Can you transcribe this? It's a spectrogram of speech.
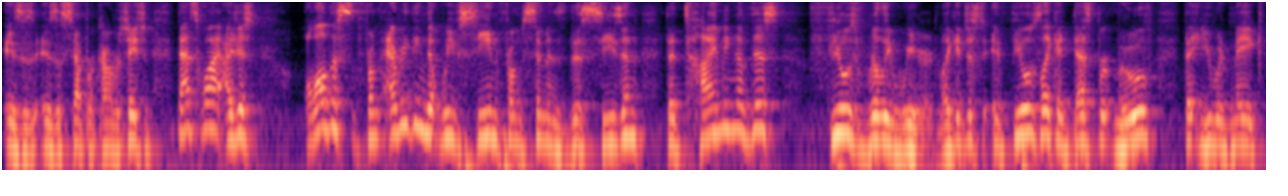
is is a separate conversation. That's why I just all this from everything that we've seen from Simmons this season, the timing of this feels really weird. Like it just it feels like a desperate move that you would make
